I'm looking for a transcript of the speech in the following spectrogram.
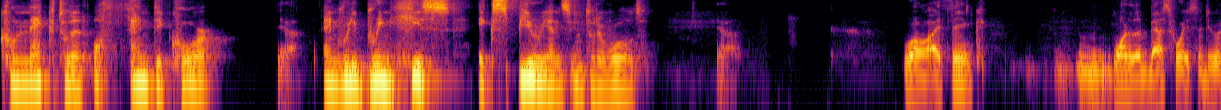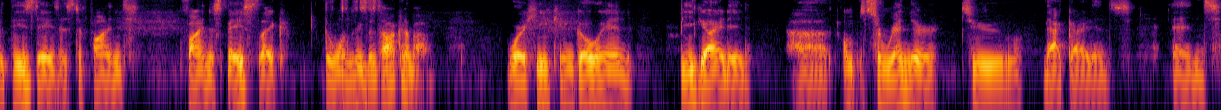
connect to that authentic core? Yeah. And really bring his experience into the world? Yeah. Well, I think one of the best ways to do it these days is to find find a space like the ones we've been talking about where he can go in, be guided, uh, um, surrender to that guidance, and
